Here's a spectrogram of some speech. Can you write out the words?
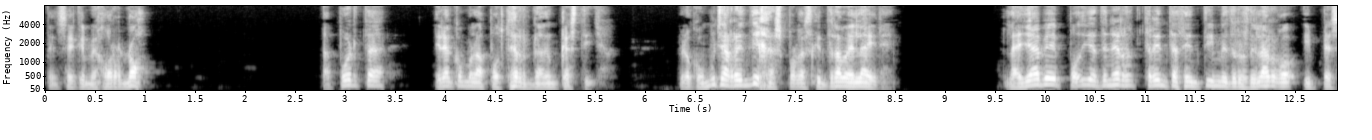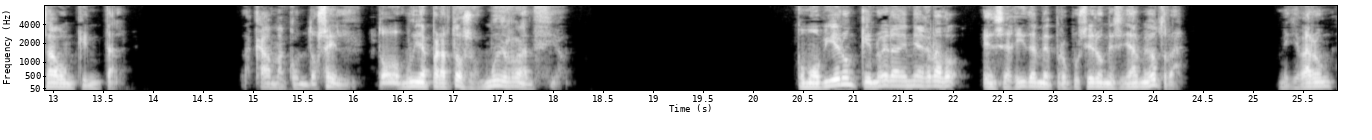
pensé que mejor no. La puerta era como la poterna de un castillo, pero con muchas rendijas por las que entraba el aire. La llave podía tener 30 centímetros de largo y pesaba un quintal. La cama con dosel, todo muy aparatoso, muy rancio. Como vieron que no era de mi agrado, enseguida me propusieron enseñarme otra. Me llevaron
